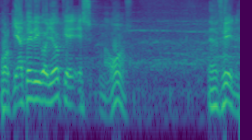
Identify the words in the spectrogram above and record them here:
Porque ya te digo yo que es, vamos. En fin.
